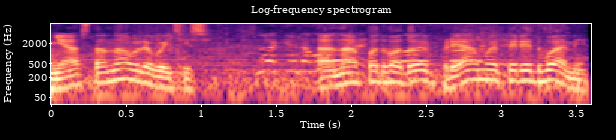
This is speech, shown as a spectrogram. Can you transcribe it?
Не останавливайтесь. Она под водой прямо перед вами.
